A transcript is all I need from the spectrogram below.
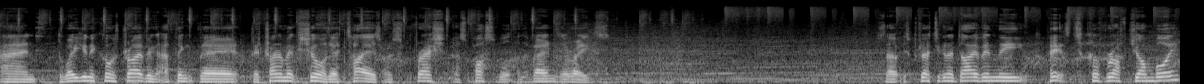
And the way Unicorn's driving, I think they're they're trying to make sure their tyres are as fresh as possible at the very end of the race. So is Pedretti going to dive in the pits to cover off John Boy?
